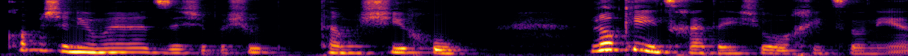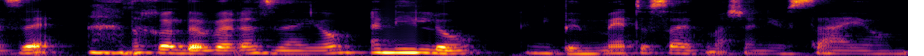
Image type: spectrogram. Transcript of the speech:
כל מה שאני אומרת זה שפשוט תמשיכו. לא כי אני צריכה את האישור החיצוני הזה, אנחנו נדבר על זה היום, אני לא. אני באמת עושה את מה שאני עושה היום,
